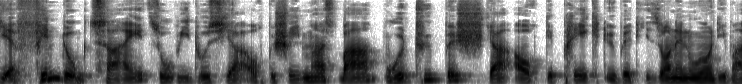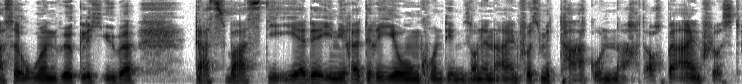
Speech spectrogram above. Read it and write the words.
Die Erfindungszeit, so wie du es ja auch beschrieben hast, war urtypisch ja auch geprägt über die Sonnenuhr und die Wasseruhren, wirklich über das, was die Erde in ihrer Drehung und dem Sonneneinfluss mit Tag und Nacht auch beeinflusst.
